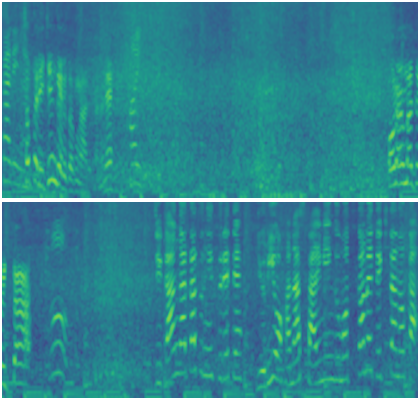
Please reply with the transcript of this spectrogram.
かりねちょっと力んでるとこがあるからね。はい。ほらうまくいった時間が経つにつれて指を離すタイミングもつかめてきたのか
